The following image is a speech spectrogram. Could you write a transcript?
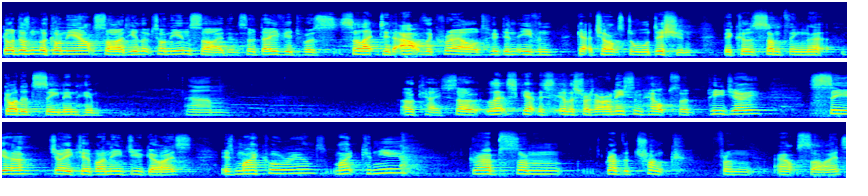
God doesn't look on the outside, he looks on the inside. And so David was selected out of the crowd who didn't even get a chance to audition because something that God had seen in him. Um, Okay, so let's get this illustrated. I need some help. So, PJ, Sia, Jacob, I need you guys. Is Michael around? Mike, can you grab some, grab the trunk from outside?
